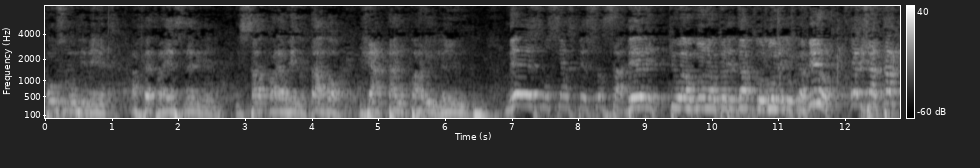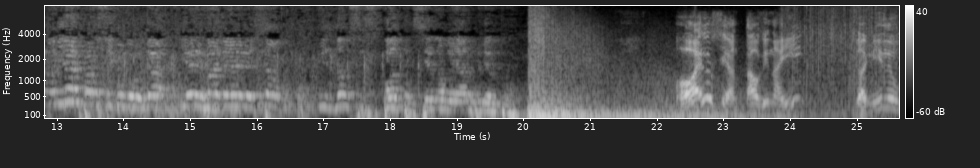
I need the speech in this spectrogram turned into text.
com os movimentos, afeta esse, né, menino? E sabe qual é o resultado? Ó, já está emparelhando. As pessoas saberem que o Elmano é o candidato do Lula e do Camilo, ele já está caminhando para o segundo lugar e ele vai ganhar a eleição. E não se espantem se ele não ganhar no primeiro turno. Olha, Luciano, tá ouvindo aí? Camilo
